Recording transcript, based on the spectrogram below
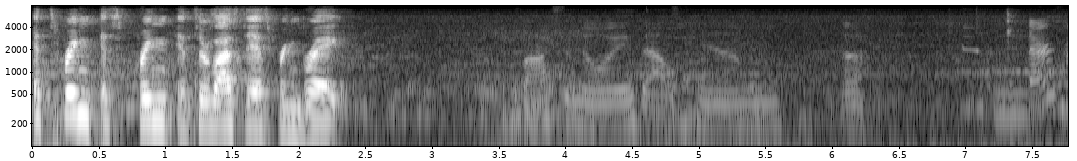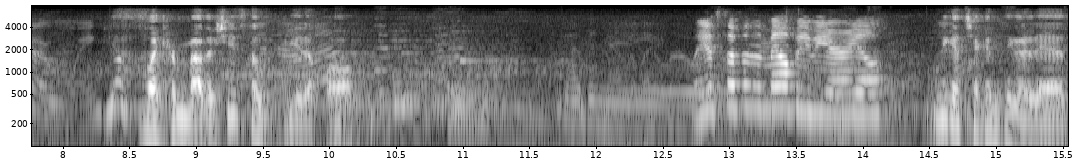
It's spring. It's spring. It's their last day of spring break. This is like her mother. She's so beautiful. We have stuff in the mail, baby Ariel. Let me go check and see what it is.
